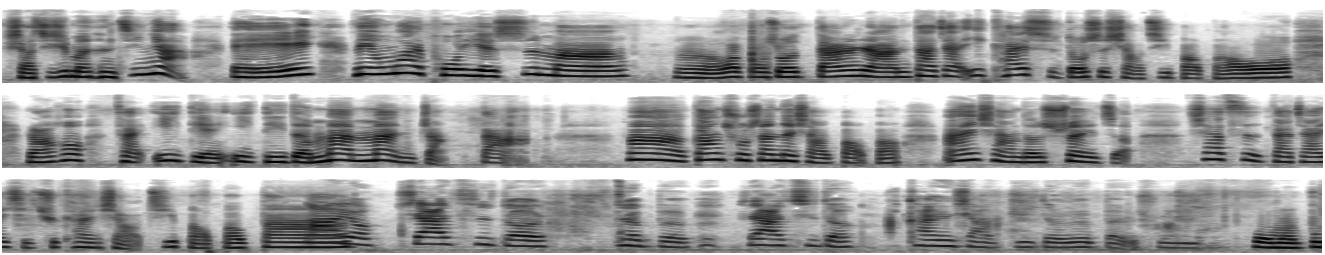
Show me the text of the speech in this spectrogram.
小鸡们很惊讶，诶，连外婆也是吗？嗯，外婆说，当然，大家一开始都是小鸡宝宝哦，然后才一点一滴的慢慢长大。啊，刚出生的小宝宝安详的睡着。下次大家一起去看小鸡宝宝吧。还有下次的这本，下次的看小鸡的那本书吗？我们不，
